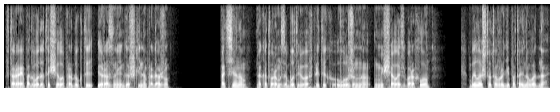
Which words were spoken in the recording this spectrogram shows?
Вторая подвода тащила продукты и разные горшки на продажу. Под сеном, на котором заботливо впритык уложено умещалось барахло, было что-то вроде потайного дна.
